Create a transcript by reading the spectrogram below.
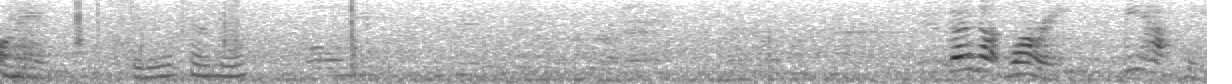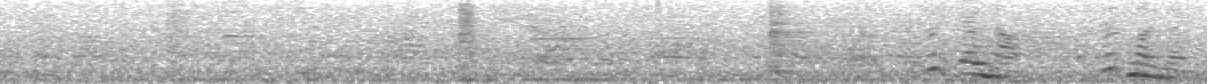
Do not worry. Be happy. Good donuts. Good moment.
